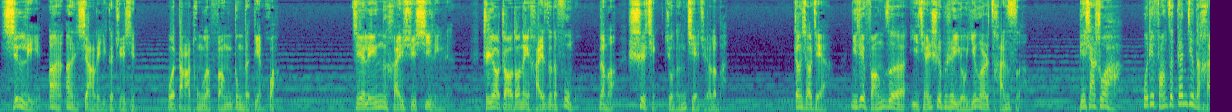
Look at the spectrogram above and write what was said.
心里暗暗下了一个决心。我打通了房东的电话，解铃还需系铃人，只要找到那孩子的父母，那么事情就能解决了吧？张小姐，你这房子以前是不是有婴儿惨死？别瞎说啊！我这房子干净的很。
